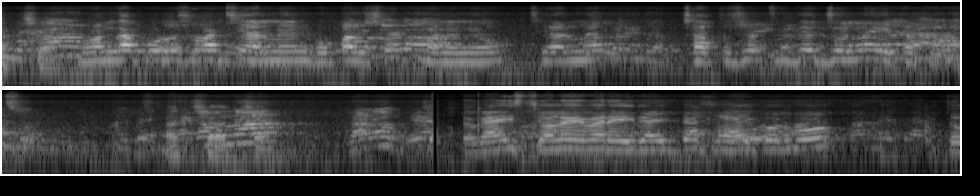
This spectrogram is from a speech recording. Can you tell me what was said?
আচ্ছা। বনগা পৌরসভার চেয়ারম্যান গোপাল শেঠ মাননীয় চেয়ারম্যান ছাত্রছাত্রীদের জন্য এটা করেছে। আচ্ছা আচ্ছা। তো গাইস চলো এবার এই রাইডটা ট্রাই করব। তো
